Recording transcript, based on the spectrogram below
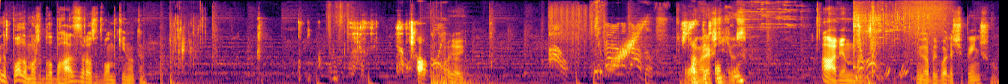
Би не поле, можна було б газ зразу двом кинути. А, Ой-ой. О, нарешті юз. А, він. Він робить боляче по-іншому.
